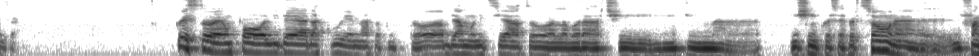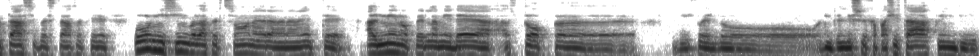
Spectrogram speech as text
Esatto. Questa è un po' l'idea da cui è nato tutto. Abbiamo iniziato a lavorarci in team di 5-6 persone. Il fantastico è stato che ogni singola persona era veramente, almeno per la mia idea, al top eh, quello, delle sue capacità, quindi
